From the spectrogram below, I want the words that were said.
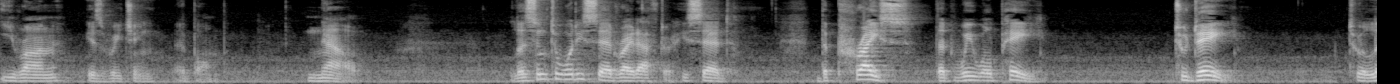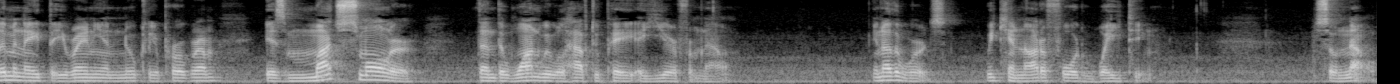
Iran is reaching a bomb. Now, Listen to what he said right after. He said, The price that we will pay today to eliminate the Iranian nuclear program is much smaller than the one we will have to pay a year from now. In other words, we cannot afford waiting. So now,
